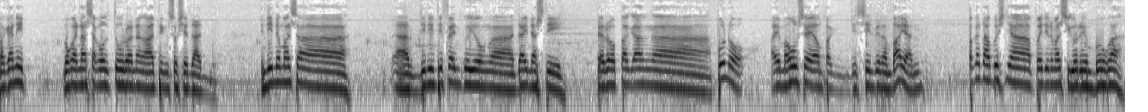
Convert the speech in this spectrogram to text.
maganit. Mukhang nasa kultura ng ating sosyedad. Hindi naman sa uh, dinidefend ko yung ah, dynasty. Pero pag ang ah, puno ay mahusay ang pagdisilbi ng bayan, pagkatapos niya pwede naman siguro yung bunga.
